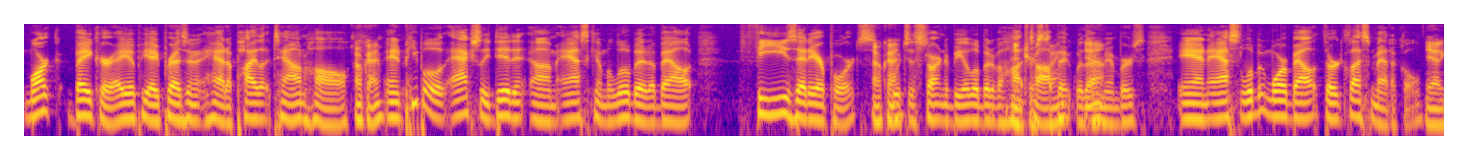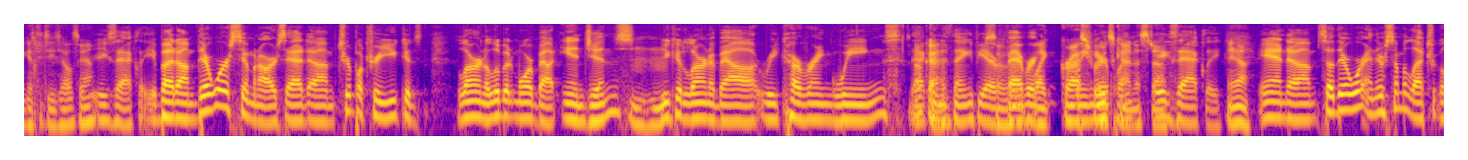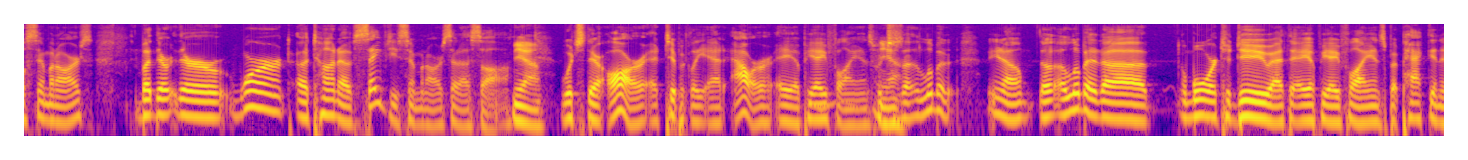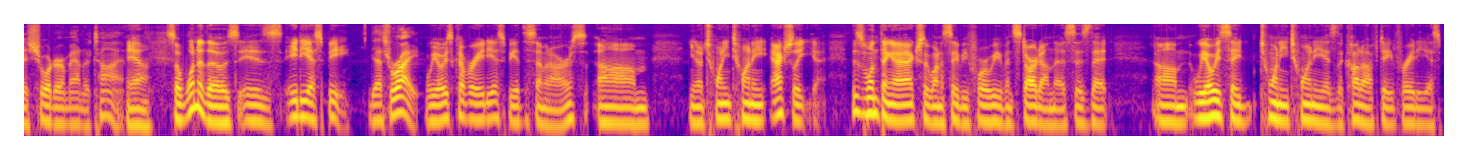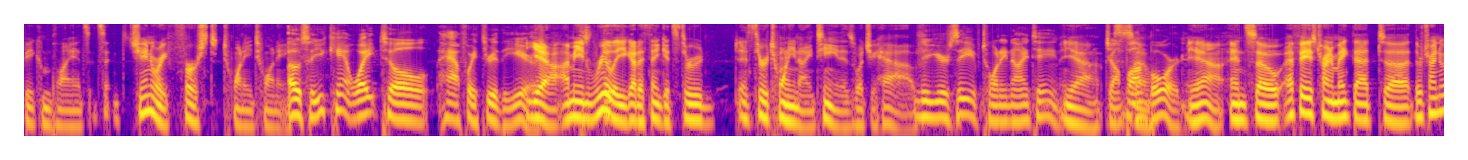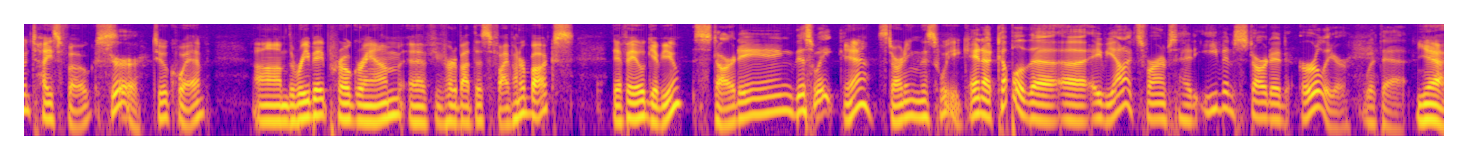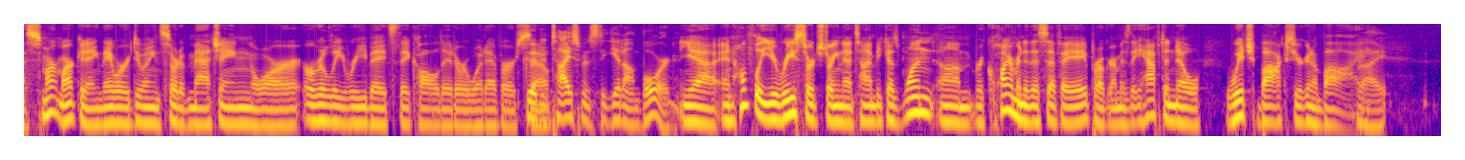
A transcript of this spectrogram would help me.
Mark Baker, AOPA president, had a pilot town hall. Okay. And people actually did um, ask him a little bit about fees at airports, Okay. which is starting to be a little bit of a hot topic with Yeah. our members, and asked a little bit more about third class medical. Yeah, to get the details. Yeah. Exactly. But um, there were seminars at um, Triple Tree. You could learn a little bit more about engines. Mhm. You could learn about recovering wings, that Okay. kind of thing. If you have So, a fabric, like grassroots kinda stuff. Exactly. Yeah. And um, so there were, and there's some electrical seminars, but there there weren't a ton of safety seminars that I saw. Yeah. Which there are at typically at our AOPA fly-ins, which Yeah. is a little bit, you know, a, a little bit uh, more to do at the AOPA fly-ins, but packed in a shorter amount of time. Yeah. So one of those is ADSB. That's right. We always cover ADSB at the seminars. Um, you know, 2020. Actually, this is one thing I actually want to say before we even start on this is that um, we always say 2020 is the cutoff date for ADSB compliance. It's, January 1st, 2020. Oh, so you can't wait till halfway through the year. Yeah, I mean, really, you got to think it's through it's through 2019 is what you have. New Year's Eve 2019. Yeah, Jump so- on board. Yeah, and so FAA is trying to make that. Uh, they're trying to entice folks. Sure. To equip. Um, the rebate program, uh, if you've heard about this, 500 bucks. The FAA will give you. Starting this week. Yeah, starting this week. And a couple of the uh, avionics firms had even started earlier with that. Yeah, smart marketing. They were doing sort of matching or early rebates, they called it, or whatever. Good so enticements to get on board. Yeah, and hopefully you research during that time because one um, requirement of this FAA program is that you have to know which box you're going to buy Right.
